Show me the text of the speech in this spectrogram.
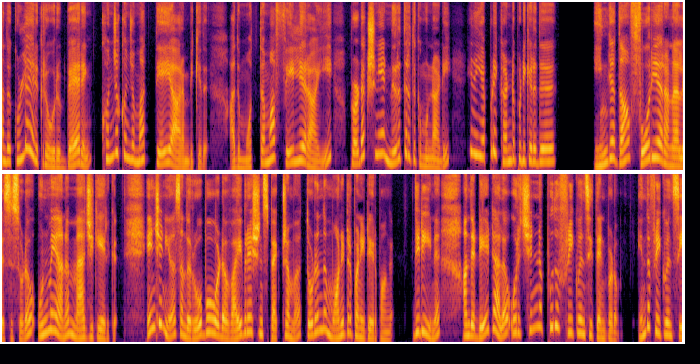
அதுக்குள்ள இருக்கிற ஒரு பேரிங் கொஞ்சம் கொஞ்சமா தேய ஆரம்பிக்குது. அது மொத்தமா ஃபெயிலியர் ஆகி ப்ரொடக்ஷனையே நிறுத்துறதுக்கு முன்னாடி இது எப்படி கண்டுபிடிக்கிறது? இங்க தான் ஃபோரியர் அனாலிசிஸோட உண்மையான மேஜிக்கே இருக்கு. இன்ஜினியர்ஸ் அந்த ரோபோவோட வைப்ரேஷன் ஸ்பெக்ட்ரமை தொடர்ந்து மானிட்டர் பண்ணிட்டே இருப்பாங்க. திடீர்னு அந்த டேட்டால ஒரு சின்ன புது ஃப்ரீக்வன்சி தென்படும். இந்த ஃப்ரீக்வன்சி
